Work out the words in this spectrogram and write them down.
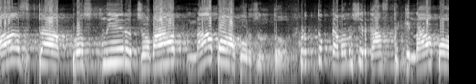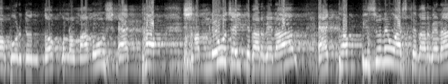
পাঁচটা প্রশ্নের জবাব না পাওয়া পর্যন্ত, প্রত্যেকটা মানুষের কাছ থেকে না পাওয়া পর্যন্ত কোনো মানুষ এক ধাপ সামনেও যাইতে পারবে না, এক ধাপ পিছনেও আসতে পারবে না।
